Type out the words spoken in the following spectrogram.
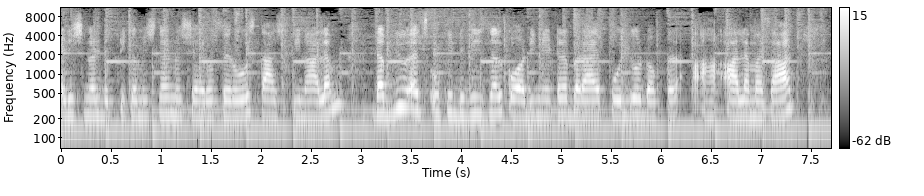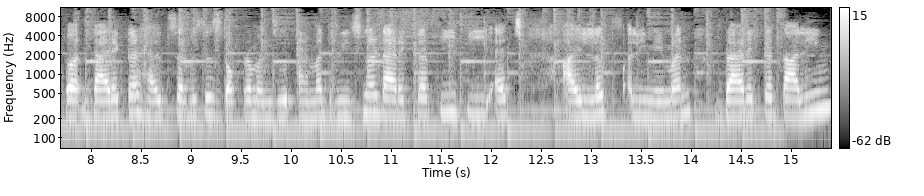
additional deputy commissioner Naushahro Feroze, Tajdin Alam W H O के डिविजनल कोऑर्डिनेटर बराए polio doctor Alam Azad director health services doctor Manzoor Ahmed regional director P P H I Lutf Ali Memon director तालीम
